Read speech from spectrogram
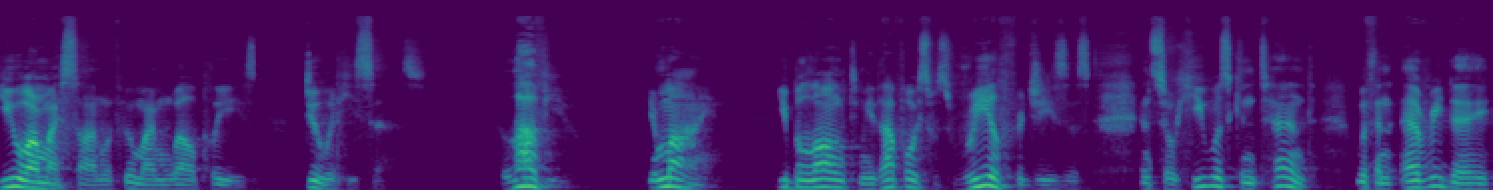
You are my son with whom I'm well pleased. Do what he says. I love you. You're mine. You belong to me. That voice was real for Jesus. And so he was content with an everyday,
